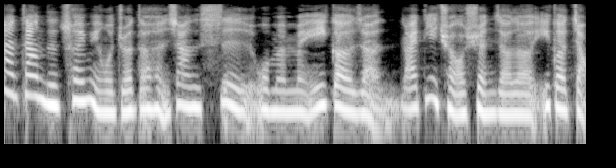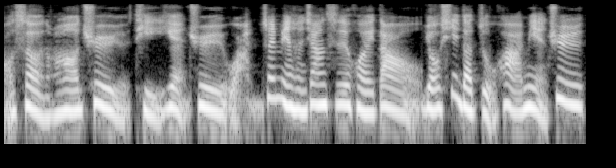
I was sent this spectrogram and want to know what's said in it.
那这样子催眠，我觉得很像是我们每一个人来地球选择了一个角色，然后去体验、去玩。催眠很像是回到游戏的主画面，去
